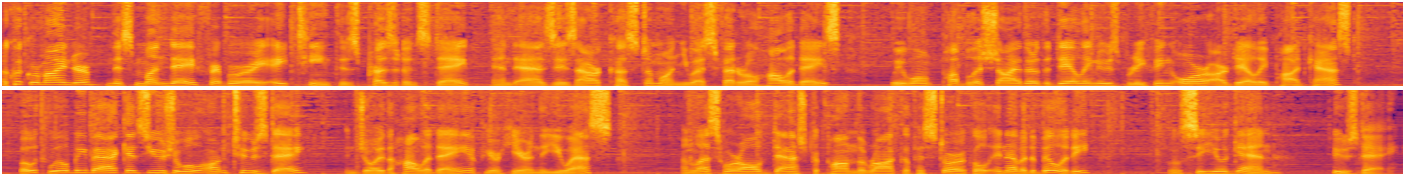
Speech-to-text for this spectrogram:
A quick reminder this Monday, February 18th, is President's Day, and as is our custom on U.S. federal holidays, we won't publish either the daily news briefing or our daily podcast. Both will be back as usual on Tuesday. Enjoy the holiday if you're here in the U.S. Unless we're all dashed upon the rock of historical inevitability, we'll see you again Tuesday.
